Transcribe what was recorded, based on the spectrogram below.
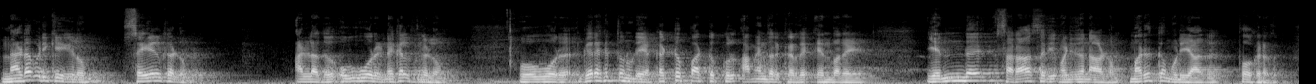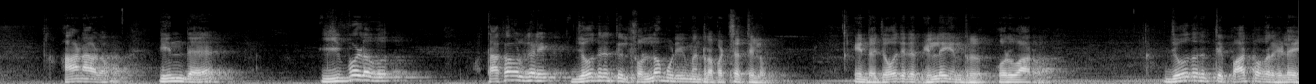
நடவடிக்கைகளும் செயல்களும் அல்லது ஒவ்வொரு நிகழ்வுகளும் ஒவ்வொரு கிரகத்தினுடைய கட்டுப்பாட்டுக்குள் அமைந்திருக்கிறது என்பதை எந்த சராசரி மனிதனாலும் மறுக்க முடியாது போகிறது. ஆனாலும் இந்த இவ்வளவு தகவல்களை ஜோதிடத்தில் சொல்ல முடியும் என்ற பட்சத்திலும் இந்த ஜோதிடம் இல்லை என்று ஒருவாரும் ஜோதிடத்தை பார்ப்பவர்களே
